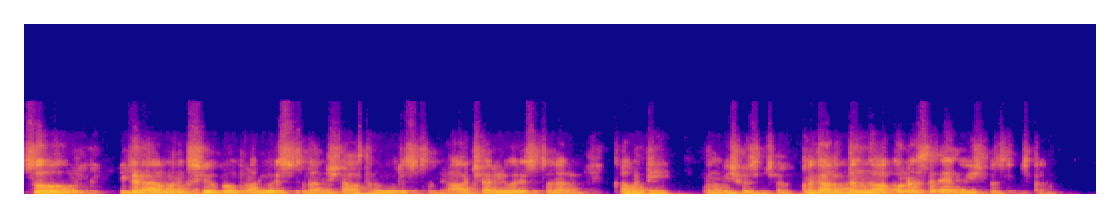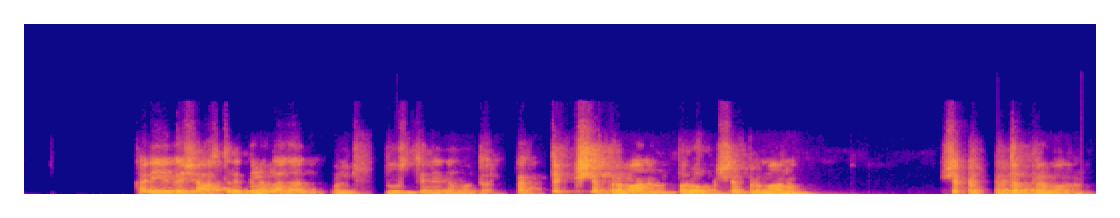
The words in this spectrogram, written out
సో ఇక్కడ మనకు శివ ప్రోగ్రాం వివరిస్తున్నారు శాస్త్రం వివరిస్తుంది ఆచార్యులు వివరిస్తున్నారు. కాబట్టి మనం విశ్వసించాలి. మనకు అర్థం కాకుండా సరే అది విశ్వసించాలి. కానీ ఈ యొక్క శాస్త్రజ్ఞులు అలా కాదు. వాళ్ళు చూస్తేనే నమ్ముతారు. ప్రత్యక్ష ప్రమాణం పరోక్ష ప్రమాణం శబ్ద ప్రమాణం.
